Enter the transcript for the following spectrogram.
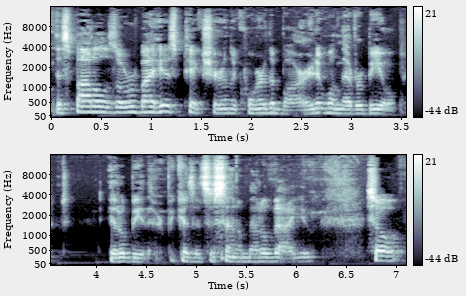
This bottle is over by his picture in the corner of the bar, and it will never be opened. It'll be there because it's a sentimental value. So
